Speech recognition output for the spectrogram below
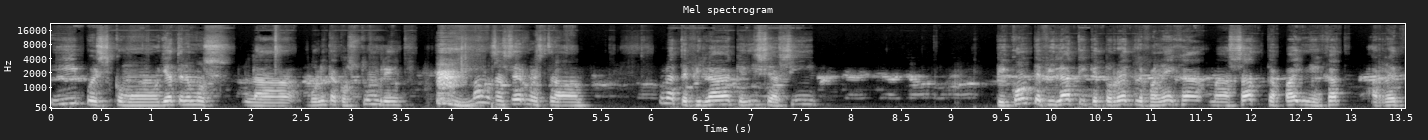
Y pues como ya tenemos la bonita costumbre, vamos a hacer nuestra una tefilá que dice así: Picón tefilati que torret lefaneja, masat kapay minhat arreb,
